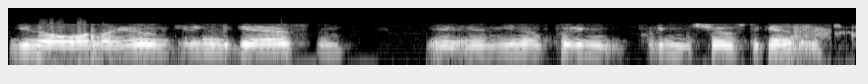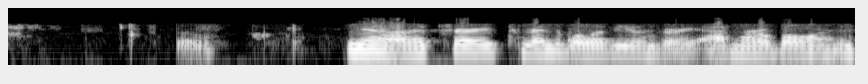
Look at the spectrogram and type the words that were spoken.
you know, on my own, getting the guests and, and, you know, putting, putting the shows together. So. Yeah, that's very commendable of you and very admirable. And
